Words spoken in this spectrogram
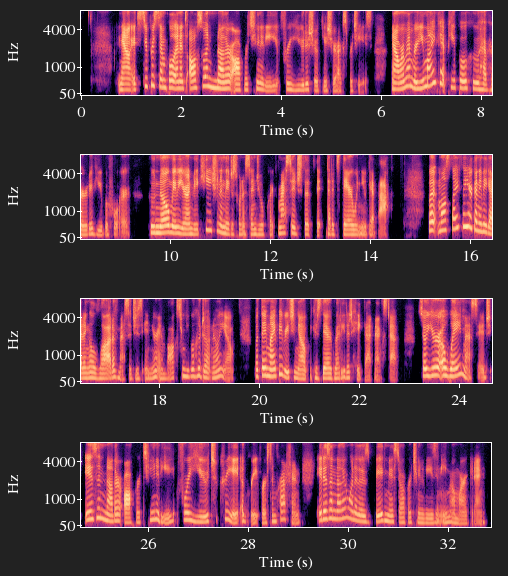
Now, it's super simple and it's also another opportunity for you to showcase your expertise. Now, remember, you might get people who have heard of you before, who know maybe you're on vacation and they just want to send you a quick message that, that, that it's there when you get back. But most likely, you're going to be getting a lot of messages in your inbox from people who don't know you, but they might be reaching out because they're ready to take that next step. So, your away message is another opportunity for you to create a great first impression. It is another one of those big missed opportunities in email marketing.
